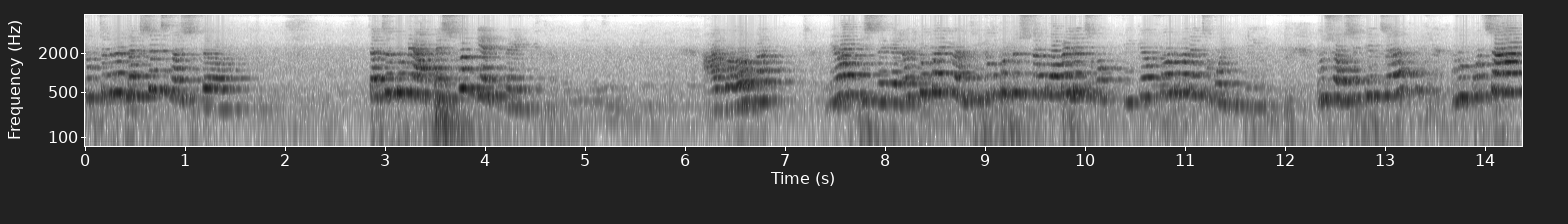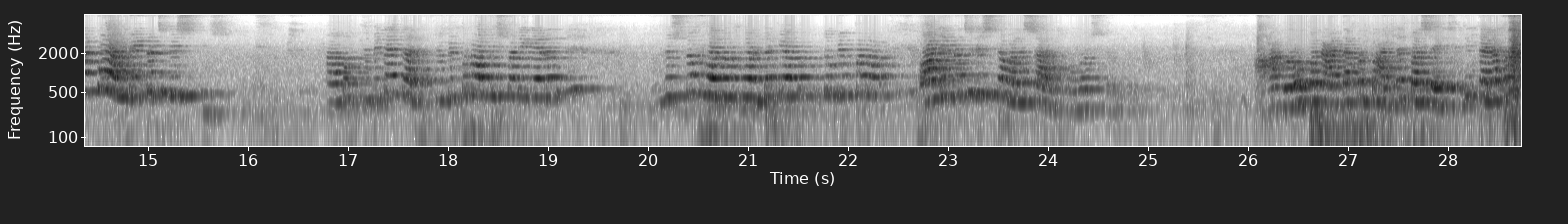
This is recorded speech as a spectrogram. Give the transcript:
तुमच्याकडे लक्षच नसतं. त्याचा तुम्ही अभ्यास पण घेत नाही. अगं मग मी ऑफिसला गेलो तू काय करते तू पण नुसतं मोबाईलच बघती किंवा फोनवरच बोलती. तू सोसायटीच्या ग्रुपवर सारखं ऑनलाईनच दिसतीस. अगं पण आता पण भांडत बसायचे की त्याला पण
